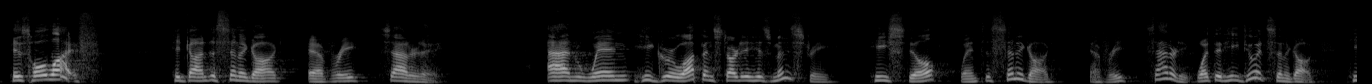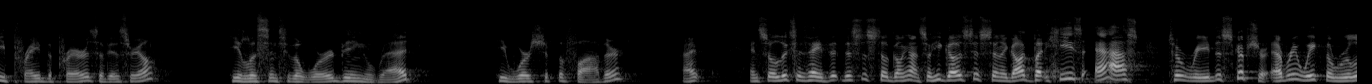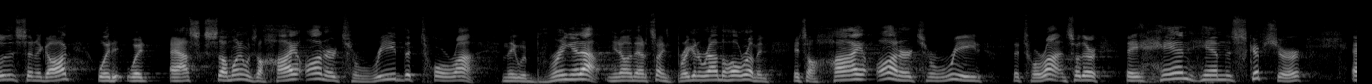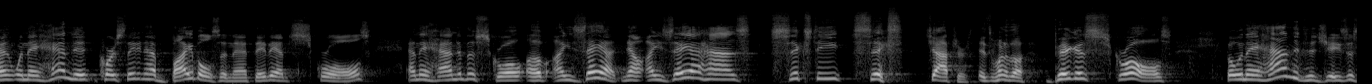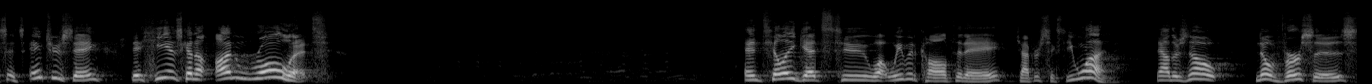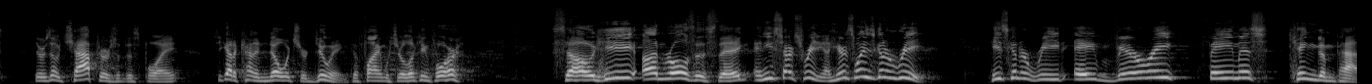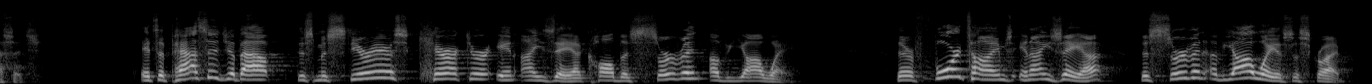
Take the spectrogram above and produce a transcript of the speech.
His whole life, he'd gone to synagogue every Saturday. And when he grew up and started his ministry, he still went to synagogue every Saturday. What did he do at synagogue? He prayed the prayers of Israel, he listened to the word being read, he worshiped the Father, right? And so Luke says, hey, th- this is still going on. So he goes to synagogue, but he's asked to read the scripture. Every week, the ruler of the synagogue would, would ask someone, it was a high honor to read the Torah. And they would bring it out, you know, and that's why he's bringing it around the whole room. And it's a high honor to read the Torah. And so they hand him the scripture. And when they hand it, of course, they didn't have Bibles in that day, they had scrolls. And they hand him the scroll of Isaiah. Now, Isaiah has 66 chapters, it's one of the biggest scrolls but when they hand it to Jesus, it's interesting that he is going to unroll it until he gets to what we would call today chapter 61. Now, there's no, no verses, there's no chapters at this point, so you got to kind of know what you're doing to find what you're looking for. So he unrolls this thing and he starts reading. Now, here's what he's going to read he's going to read a very famous kingdom passage. It's a passage about this mysterious character in Isaiah called the servant of Yahweh. There are four times in Isaiah the servant of Yahweh is described.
